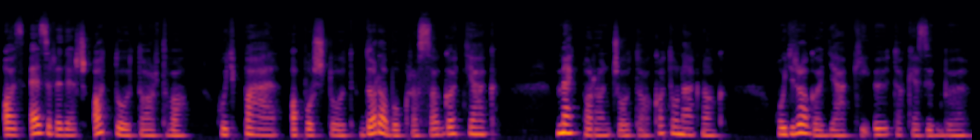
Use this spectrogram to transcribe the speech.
az ezredes attól tartva, hogy Pál apostolt darabokra szaggatják, megparancsolta a katonáknak, hogy ragadják ki őt a kezükből.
